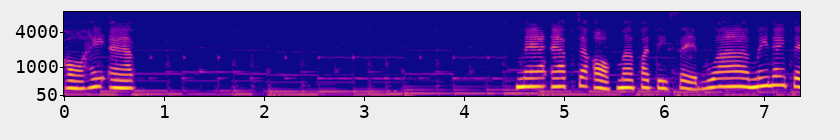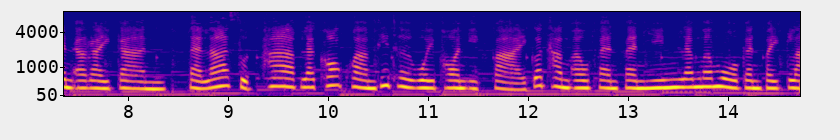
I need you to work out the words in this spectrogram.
คอให้แอฟ แม้แอปจะออกมาปฏิเสธว่าไม่ได้เป็นอะไรกัน แต่ล่าสุดภาพและข้อความที่เธออวยพรอีกฝ่ายก็ทำเอาแฟนๆยิ้มและมะโมกันไปไกล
